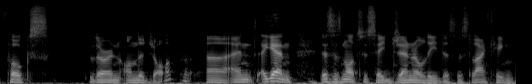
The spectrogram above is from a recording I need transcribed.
folks learn on the job. Uh, and again, this is not to say generally this is lacking,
